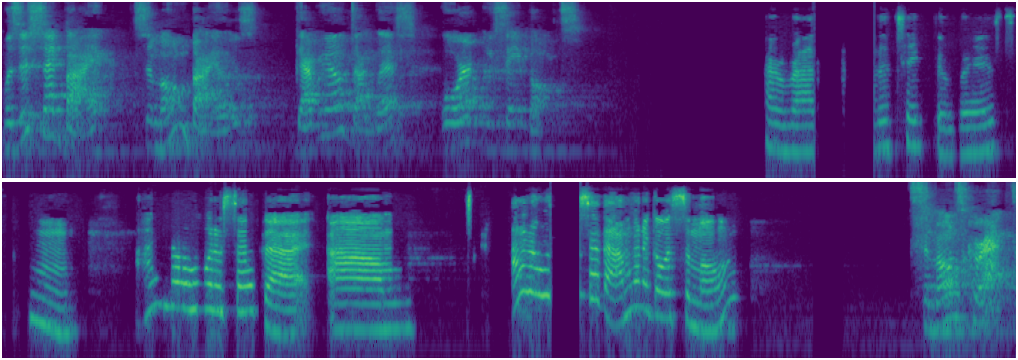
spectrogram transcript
Was this said by Simone Biles, Gabrielle Douglas, or Usain Bolt? I'd rather take the risk. Hmm. I don't know who would have said that. Um, I don't know who said that. I'm gonna go with Simone. Simone's correct.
